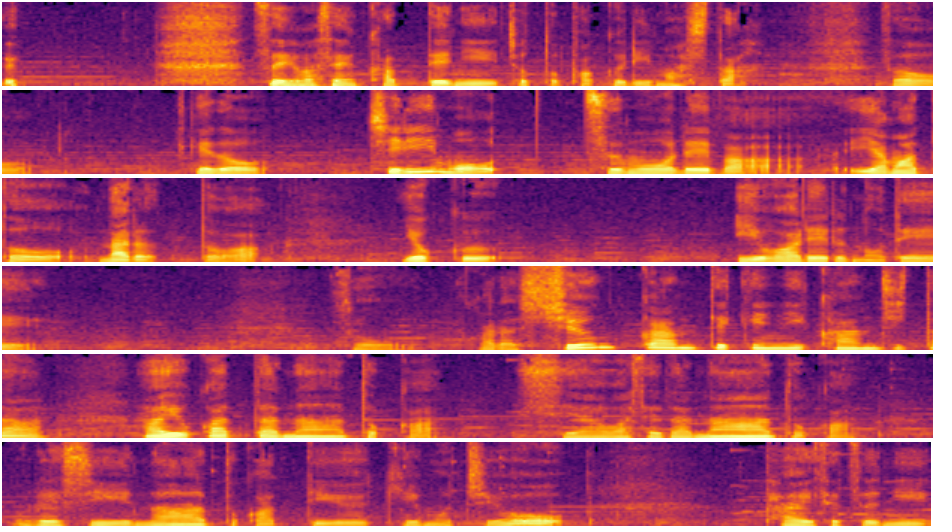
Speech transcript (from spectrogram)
で。すいません。勝手にちょっとパクりました。そう。けど塵も積もれば山となるとはよく言われるのでそう。だから瞬間的に感じたあよかったなとか幸せだなとか嬉しいなとかっていう気持ちを大切に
